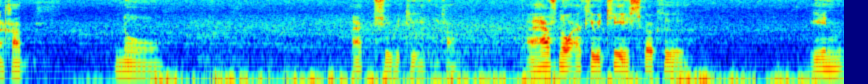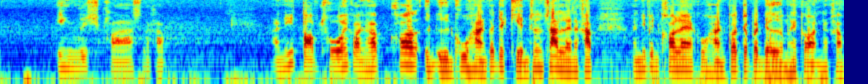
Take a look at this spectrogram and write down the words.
นะครับ no activity นะครับ I have no activities ก็คือ in English class นะครับ อันนี้ตอบโชว์ให้ก่อนครับ ข้ออื่นๆครูหานก็จะเขียนสั้นๆเลยนะครับ อันนี้เป็นข้อแรกครูหานก็จะประเดิมให้ก่อนนะครับ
